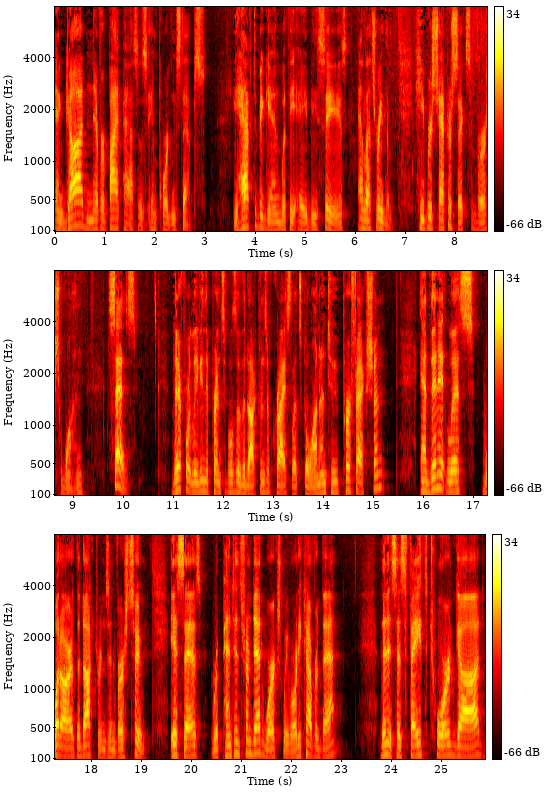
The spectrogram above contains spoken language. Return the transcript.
And God never bypasses important steps. You have to begin with the ABCs, and let's read them. Hebrews chapter 6, verse 1 says, Therefore, leaving the principles of the doctrines of Christ, let's go on unto perfection. And then it lists what are the doctrines in verse 2. It says, repentance from dead works, we've already covered that. Then it says faith toward God.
